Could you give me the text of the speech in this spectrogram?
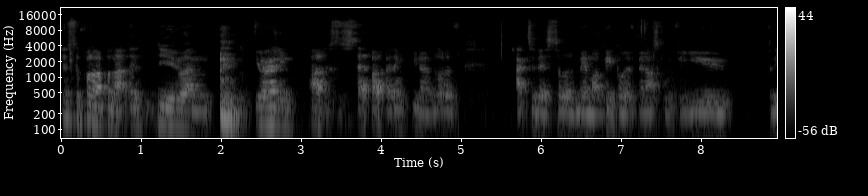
Just to follow up on that, uh, you um you're urging partners to step up. I think, you know, a lot of activists, a lot of Myanmar people have been asking for you, for the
